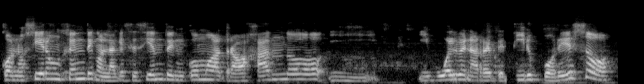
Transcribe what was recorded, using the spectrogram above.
conocieron gente con la que se sienten cómoda trabajando y vuelven a repetir por eso.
